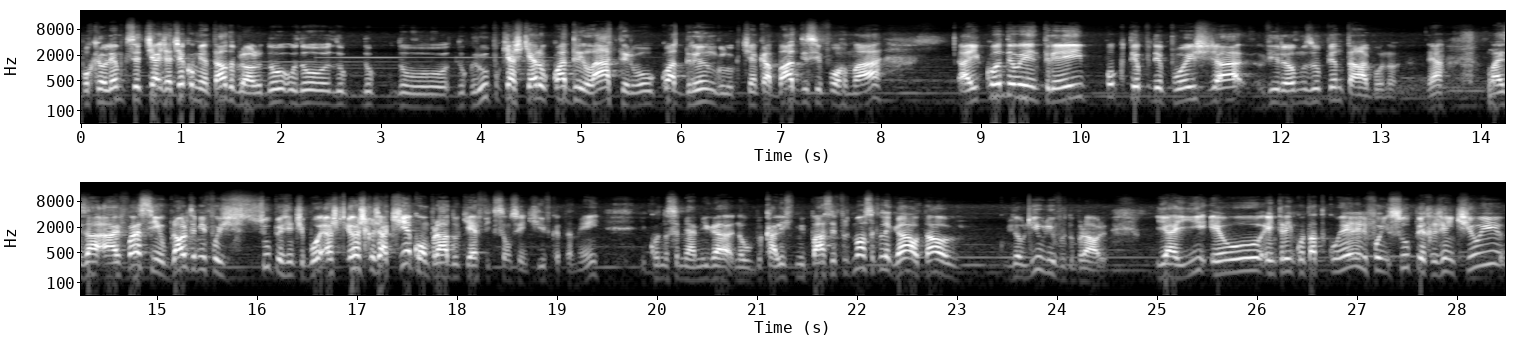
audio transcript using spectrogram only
Porque eu lembro que você tinha, já tinha comentado comentado, Braulio, do, do, do, do, do grupo que acho que era o quadrilátero ou quadrângulo, que tinha acabado de se formar. Aí quando eu entrei, pouco tempo depois já viramos o Pentágono. Né? Mas a, a, foi assim, o Braulio também foi super gente boa. Eu acho, eu acho que eu já tinha comprado o que é ficção científica também. E quando essa minha amiga, no, Calife me passa, ele falou, nossa, que legal, tal. Eu li o livro do Braulio. E aí eu entrei em contato com ele, ele foi super gentil e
